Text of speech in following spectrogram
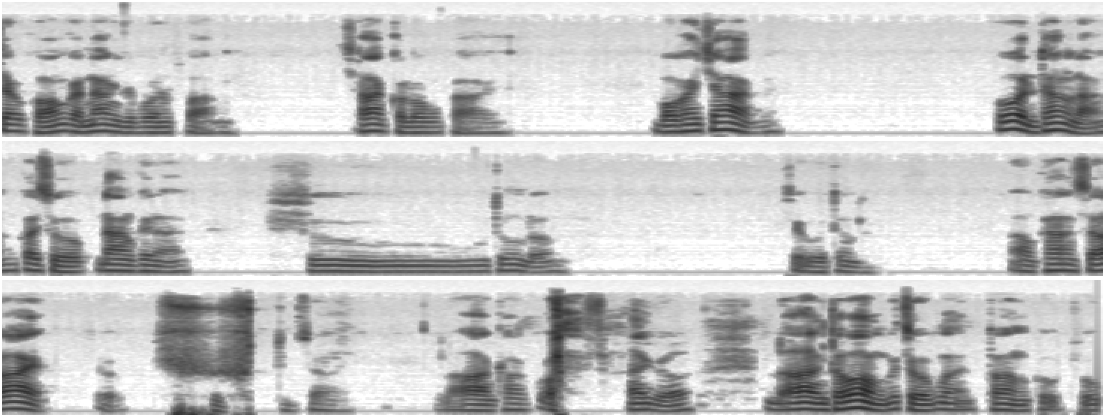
เจ้าของก็นั่งอยู่บนฝั่ง ช่างก็ลงไปบอกให้ช่างโค่นทั้งหลังก็สูบน้ำขึ้นมาสูทุ่งหลงสูทุ่งหลงเอาข้างซ้ายสูซ้ายล่างข้างขวาซ้ายก็ล่างท้องก็สูบมาท้องกูสู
